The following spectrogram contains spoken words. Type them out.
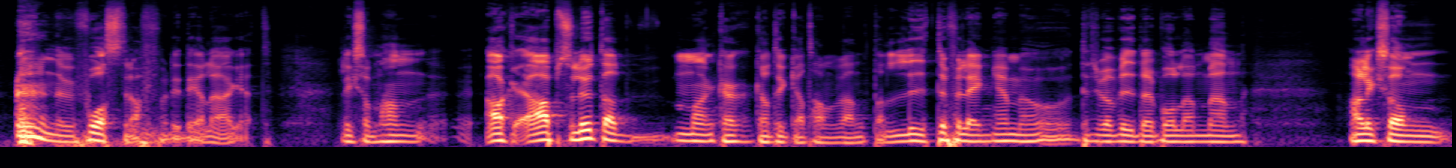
när vi får straffen i det läget. Liksom han, absolut att man kanske kan tycka att han väntar lite för länge med att driva vidare bollen, men han liksom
